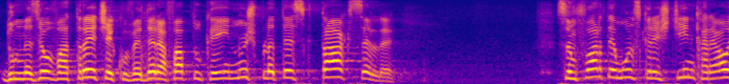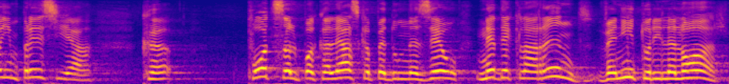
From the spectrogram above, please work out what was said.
Dumnezeu va trece cu vederea faptul că ei nu-și plătesc taxele. Sunt foarte mulți creștini care au impresia că pot să-L păcălească pe Dumnezeu nedeclarând veniturile lor.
